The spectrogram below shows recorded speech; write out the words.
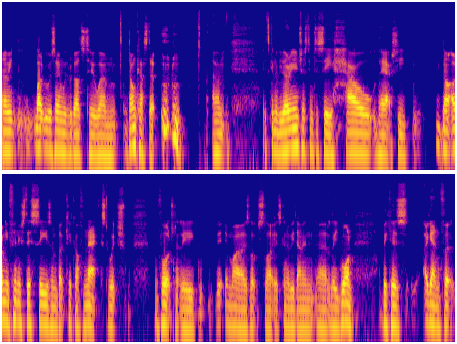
I mean, like we were saying with regards to um, Doncaster, um, it's going to be very interesting to see how they actually not only finish this season but kick off next, which unfortunately, in my eyes, looks like it's going to be down in uh, League One. Because again, for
